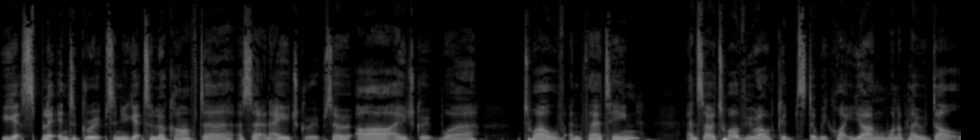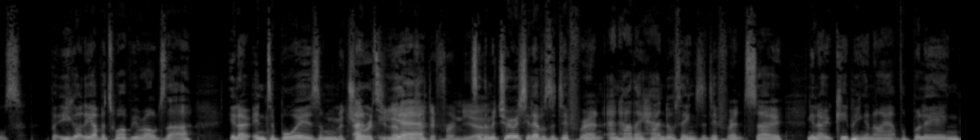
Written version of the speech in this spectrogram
you get split into groups and you get to look after a certain age group. So our age group were 12 and 13. And so a 12 year old could still be quite young and want to play with dolls. But you got the other 12 year olds that are, you know, into boys and maturity uh, levels yeah. are different. Yeah. So the maturity levels are different and how they handle things are different. So, you know, keeping an eye out for bullying,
